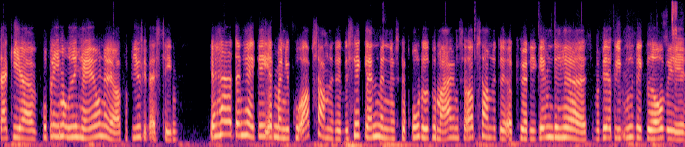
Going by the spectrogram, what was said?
der giver problemer ude i havene og for biodiversiteten. Jeg havde den her idé, at man jo kunne opsamle det, hvis ikke landmændene skal bruge det ude på markedet, så opsamle det og køre det igennem det her, som er ved at blive udviklet over ved,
